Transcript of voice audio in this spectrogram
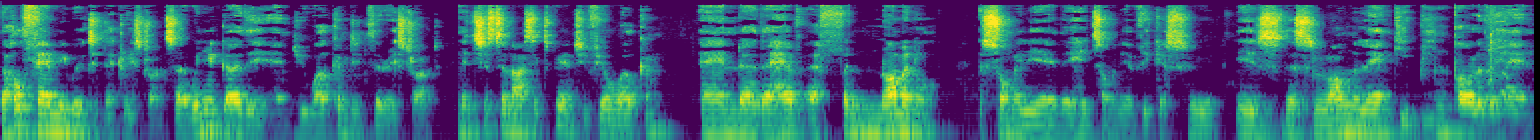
the whole family works at that restaurant. So when you go there and you're welcomed into the restaurant, it's just a nice experience. You feel welcome, and uh, they have a phenomenal sommelier, their head sommelier Vickers, who is this long, lanky beanpole of a man.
